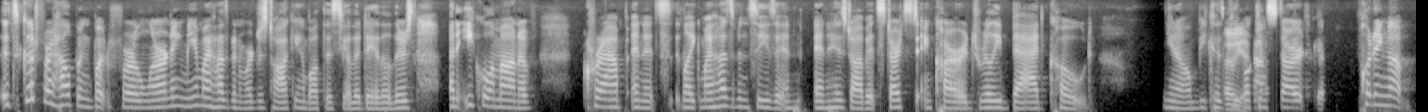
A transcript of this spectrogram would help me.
It's good for helping, but for learning, me and my husband were just talking about this the other day. Though there's an equal amount of crap, and it's like my husband sees it in, in his job. It starts to encourage really bad code, you know, because Oh, people yeah. can start putting up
